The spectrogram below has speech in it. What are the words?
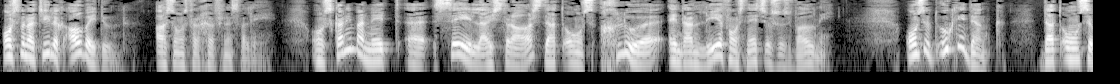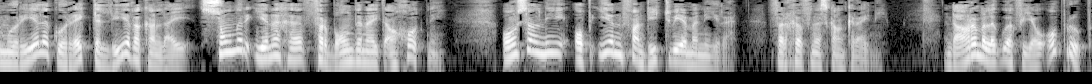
Ons moet natuurlik albei doen as ons vergifnis wil hê. Ons kan nie maar net uh, sê luisteraars dat ons glo en dan leef ons net soos ons wil nie. Ons moet ook nie dink dat ons 'n morele korrekte lewe kan lei sonder enige verbondenheid aan God nie. Ons sal nie op een van die twee maniere vergifnis kan kry nie. En daarom wil ek ook vir jou oproep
